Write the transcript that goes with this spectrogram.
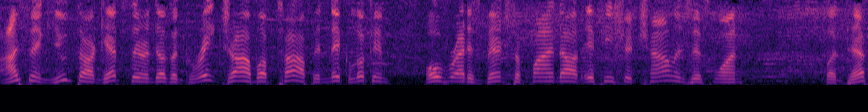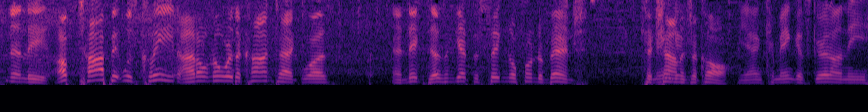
I think Yuta gets there and does a great job up top. And Nick looking over at his bench to find out if he should challenge this one. But definitely up top, it was clean. I don't know where the contact was. And Nick doesn't get the signal from the bench to challenge a call. Yeah, and Kuminga's good on the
